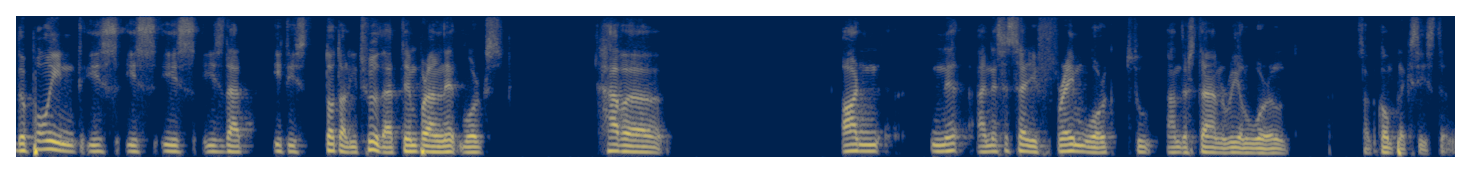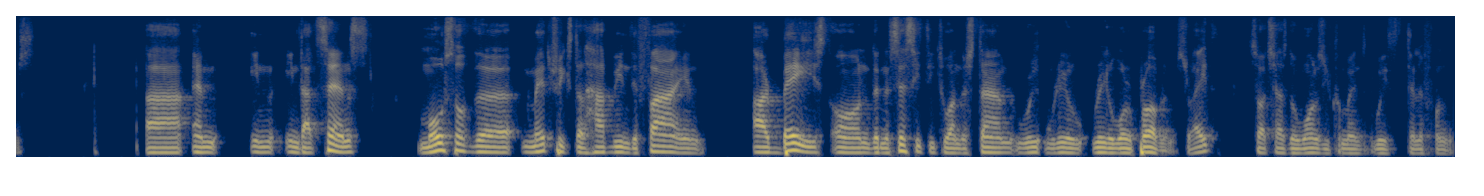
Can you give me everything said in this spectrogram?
the point is is is is that it is totally true that temporal networks have a are a necessary framework to understand real world some complex systems. Uh, and in in that sense, most of the metrics that have been defined are based on the necessity to understand re- real real world problems, right? Such as the ones you commented with telephone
